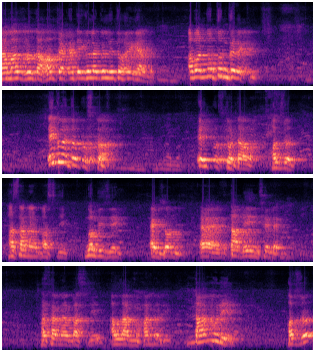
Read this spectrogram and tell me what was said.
নামাজ রোজা হজ জাকাত এগুলো গুলি তো হয়ে গেল। আবার নতুন করে কি? এগুলো তো প্রশ্ন। এই প্রশ্নটাও হজরত হাসান আল বাসরি নবীজি একজন তাবেইন ছিলেন। হাসান আল বাসরি আল্লাহর মহানবী তার মুরিদ হজরত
